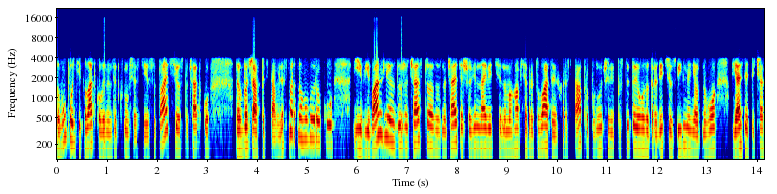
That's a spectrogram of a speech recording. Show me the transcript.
Тому Понтій Пілат, коли він зіткнувся з цією ситуацією, спочатку не вбачав підстав для смертного вироку, і в Євангеліях дуже часто зазначається, що він навіть намагався врятувати Христа, пропонуючи відпустити його за традицію звільнення одного в'язня під час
